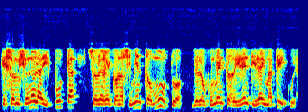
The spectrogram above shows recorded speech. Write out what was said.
que solucionó la disputa sobre el reconocimiento mutuo de documentos de identidad y matrícula,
